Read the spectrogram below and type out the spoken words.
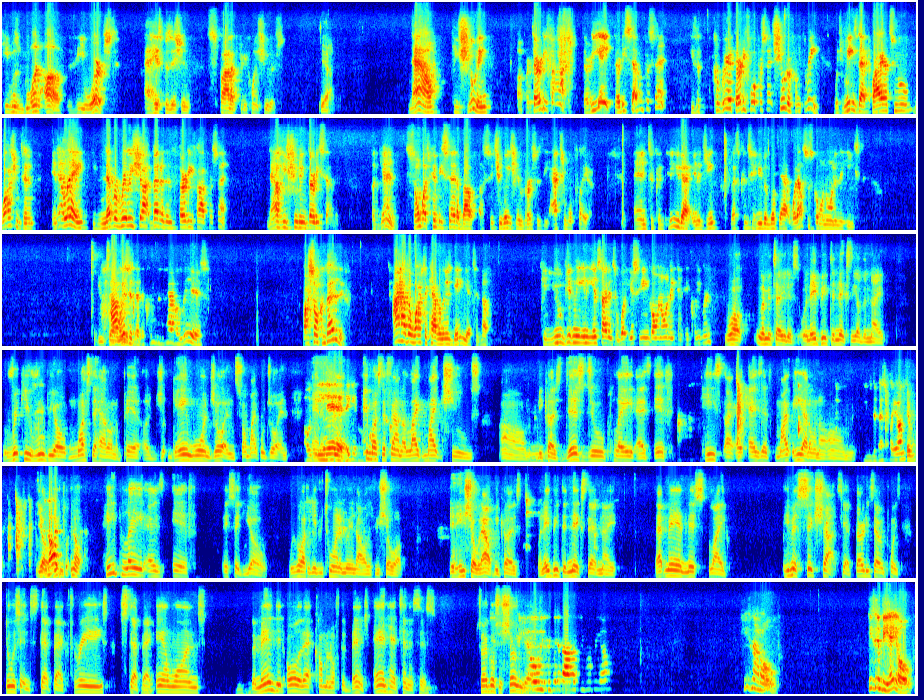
he was one of the worst at his position, spot up three point shooters. Yeah, Now he's shooting upper 35, 38, 37%. He's a career 34% shooter from three, which means that prior to Washington in LA, he never really shot better than 35%. Now he's shooting 37. Again, so much can be said about a situation versus the actual player. And to continue that energy, let's continue to look at what else is going on in the East. you tell How me. is it that the Cleveland Cavaliers are so competitive? I haven't watched the Cavaliers game yet to know. Can you give me any insight into what you're seeing going on in, in, in Cleveland? Well, let me tell you this: when they beat the Knicks the other night, Ricky Rubio must have had on a pair of J- Game One Jordans from Michael Jordan. Oh And yeah, get He must have found a like Mike shoes, um, Mm. because this dude played as if he's uh, as if Mike he had on a um He's the best player on. if, yo he, no he played as if they said yo we're going to have to give you two hundred million dollars if you show up, and he showed out because when they beat the Knicks that night, that man missed like he missed six shots. He had thirty seven points. Dude was hitting step back threes, step mm-hmm. back and ones. The man did all of that coming off the bench and had ten assists. Mm-hmm. So it goes to show you you that. know what we forget about Ricky Rubio? He's not old. He's NBA old.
